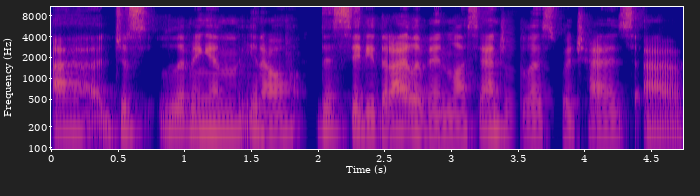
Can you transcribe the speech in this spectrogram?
uh, just living in you know the city that I live in, Los Angeles, which has uh,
